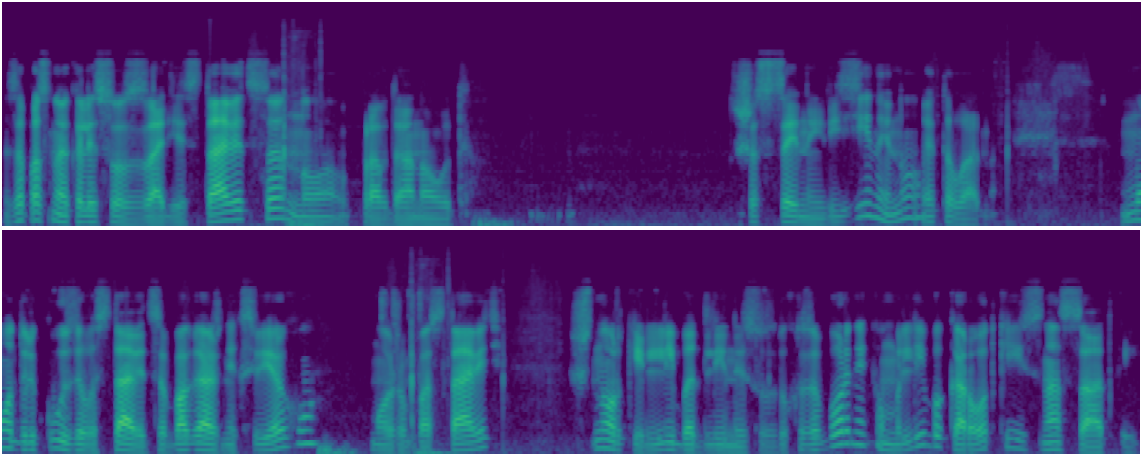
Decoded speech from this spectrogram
Запасное колесо сзади ставится, но, правда, оно вот шоссейной резиной, ну это ладно. Модуль кузова ставится багажник сверху, можем поставить. Шнурки либо длинный с воздухозаборником, либо короткий с насадкой.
